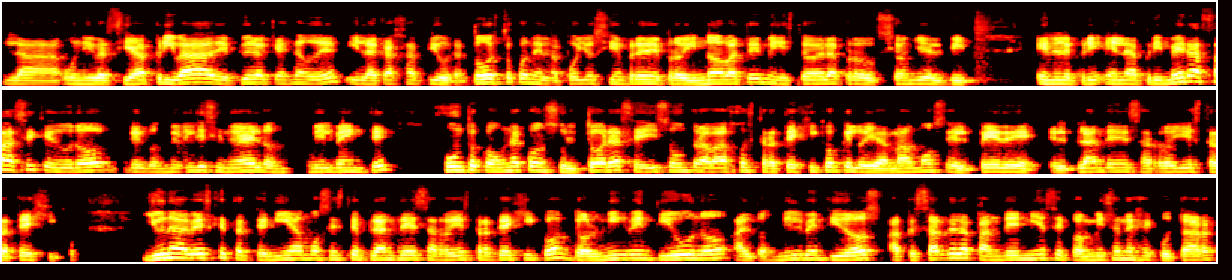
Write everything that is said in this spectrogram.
la Universidad Privada de Piura, que es la UDEP, y la Caja Piura. Todo esto con el apoyo siempre de Proinnovate, Ministerio de la Producción y el BID. En, la primera fase que duró del 2019 al 2020, junto con una consultora, se hizo un trabajo estratégico que lo llamamos el PD, el Plan de Desarrollo Estratégico. Y una vez que teníamos este plan de desarrollo estratégico, 2021 al 2022, a pesar de la pandemia, se comienzan a ejecutar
